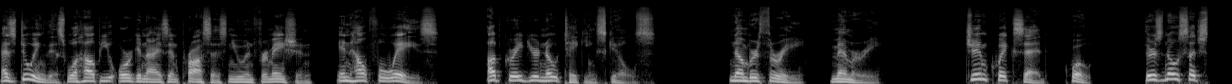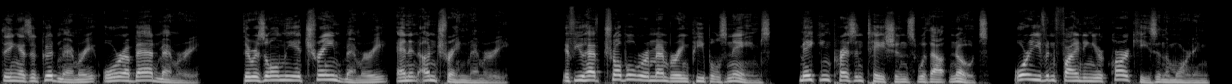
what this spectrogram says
as doing this will help you organize and process new information in helpful ways. Upgrade your note taking skills. Number 3. Memory. Jim Kwik said, quote, There's no such thing as a good memory or a bad memory. There is only a trained memory and an untrained memory. If you have trouble remembering people's names, making presentations without notes, or even finding your car keys in the morning,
